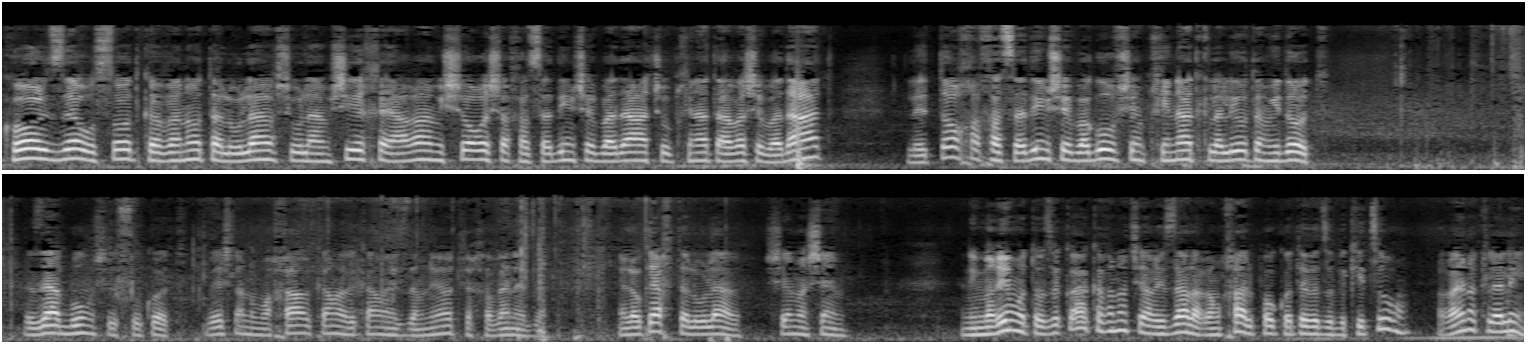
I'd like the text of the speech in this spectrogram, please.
כל זהו סוד כוונות הלולב שהוא להמשיך הערה משורש החסדים שבדעת, שהוא בחינת אהבה שבדעת, לתוך החסדים שבגוף שהם בחינת כלליות המידות. וזה הבום של סוכות. ויש לנו מחר כמה וכמה הזדמנויות לכוון את זה. אני לוקח את הלולב, שם השם. אני מרים אותו, זה כל הכוונות של אריזל, הרמח"ל, פה הוא כותב את זה בקיצור, הרעיון הכללי.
